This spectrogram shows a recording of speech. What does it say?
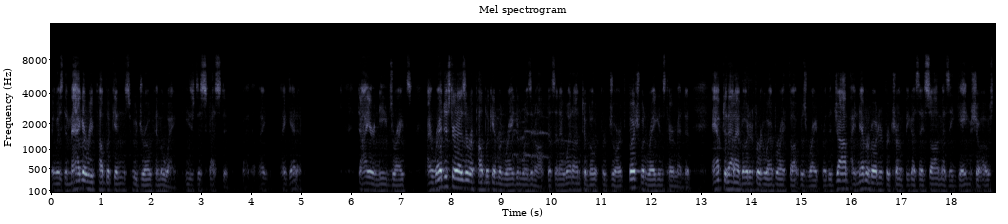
It was the MAGA Republicans who drove him away. He's disgusted by them. I, I get it. Dyer Needs writes, I registered as a Republican when Reagan was in office, and I went on to vote for George Bush when Reagan's term ended. After that, I voted for whoever I thought was right for the job. I never voted for Trump because I saw him as a game show host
